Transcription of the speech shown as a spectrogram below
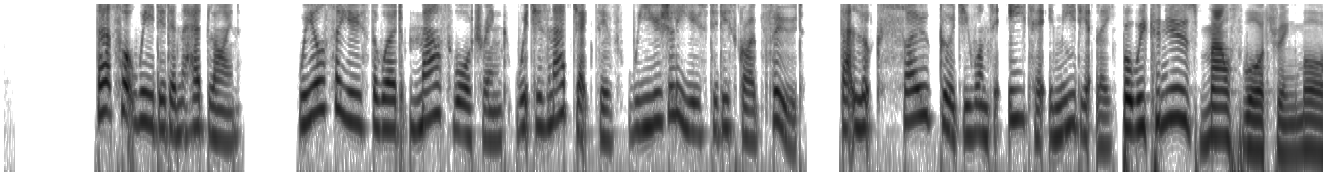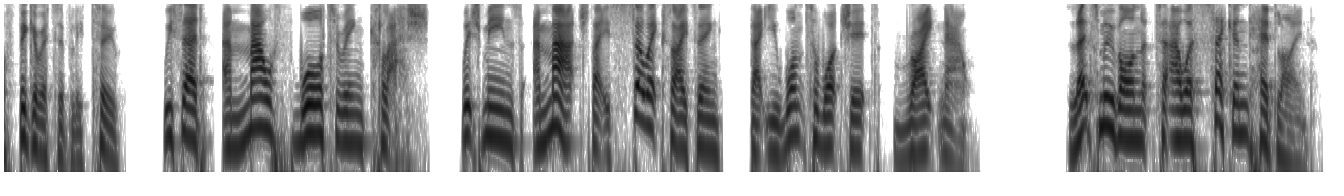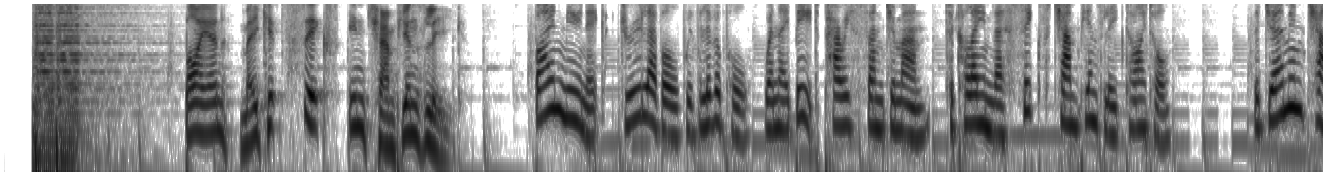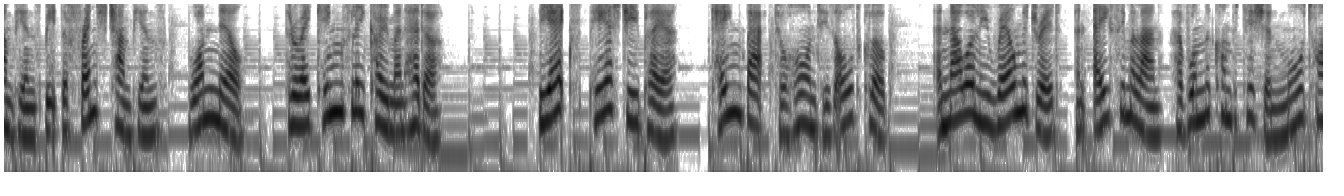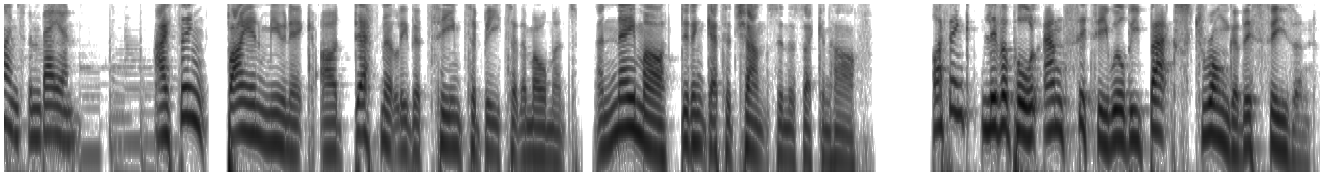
That's what we did in the headline. We also use the word mouth-watering, which is an adjective we usually use to describe food that looks so good you want to eat it immediately. But we can use mouth-watering more figuratively too. We said a mouth-watering clash, which means a match that is so exciting that you want to watch it right now. Let's move on to our second headline. Bayern make it six in Champions League. Bayern Munich drew level with Liverpool when they beat Paris Saint-Germain to claim their sixth Champions League title. The German champions beat the French champions 1-0 through a Kingsley Coman header. The ex-PSG player came back to haunt his old club and now only Real Madrid and AC Milan have won the competition more times than Bayern. I think Bayern Munich are definitely the team to beat at the moment, and Neymar didn't get a chance in the second half. I think Liverpool and City will be back stronger this season.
